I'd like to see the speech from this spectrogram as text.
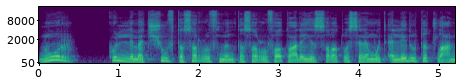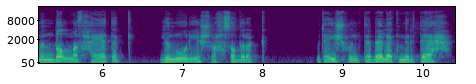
نور كل ما تشوف تصرف من تصرفاته عليه الصلاة والسلام وتقلده تطلع من ضلمة في حياتك لنور يشرح صدرك وتعيش وانت بالك مرتاح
